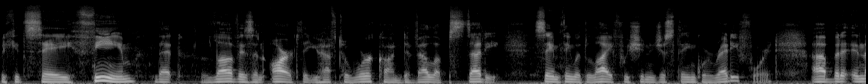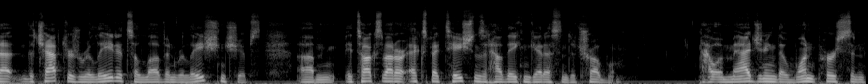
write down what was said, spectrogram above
we could say, theme that love is an art that you have to work on, develop, study. Same thing with life. We shouldn't just think we're ready for it. Uh, but in that the chapters related to love and relationships, um, it talks about our expectations and how they can get us into trouble how imagining that one person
